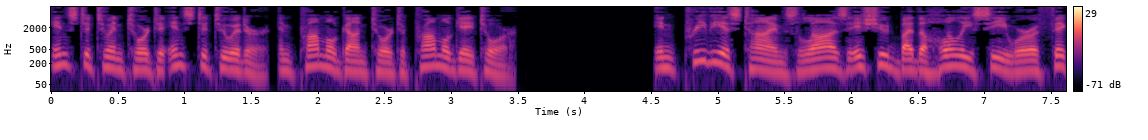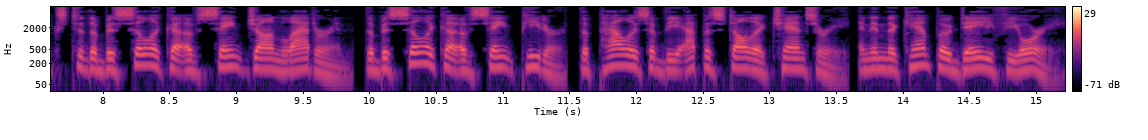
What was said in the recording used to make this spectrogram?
instituentor to instituitor, and promulgantor to promulgator. In previous times laws issued by the Holy See were affixed to the Basilica of St. John Lateran, the Basilica of St. Peter, the Palace of the Apostolic Chancery, and in the Campo dei Fiori.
